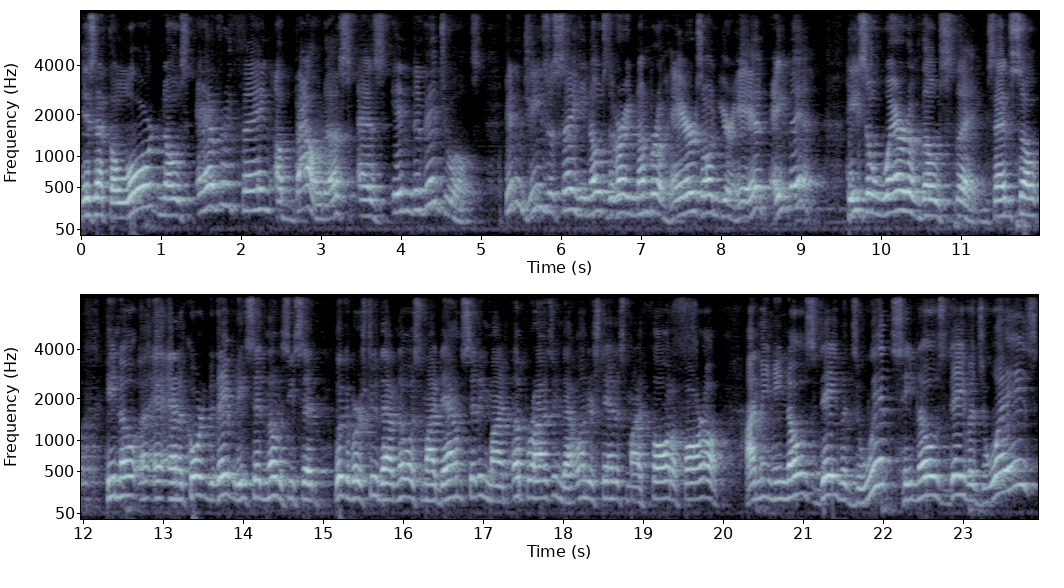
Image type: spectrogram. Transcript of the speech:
is that the Lord knows everything about us as individuals. Didn't Jesus say he knows the very number of hairs on your head? Amen. He's aware of those things. And so he know and according to David, he said, notice he said, look at verse 2, thou knowest my down sitting, mine uprising, thou understandest my thought afar off. I mean, he knows David's wits, he knows David's ways,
